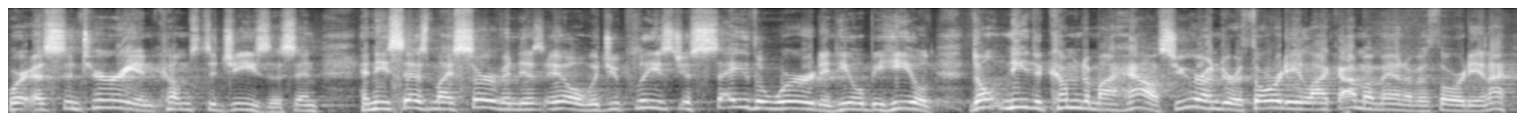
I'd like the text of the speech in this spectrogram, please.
where a centurion comes to Jesus and, and he says, My servant is ill. Would you please just say the word and he'll be healed? Don't need to come to my house. You're under authority like I'm a man of authority. And I,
